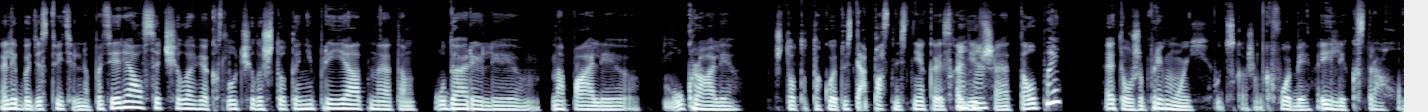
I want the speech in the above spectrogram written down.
Либо действительно потерялся человек, случилось что-то неприятное, там ударили, напали, украли, что-то такое. То есть опасность некая, исходившая от толпы, это уже прямой путь, скажем, к фобии или к страху.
